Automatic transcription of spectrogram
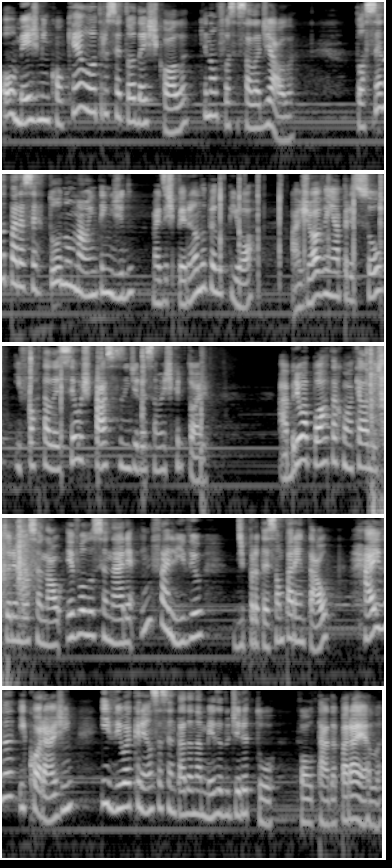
ou mesmo em qualquer outro setor da escola que não fosse sala de aula. Torcendo para ser tudo um mal entendido, mas esperando pelo pior, a jovem apressou e fortaleceu os passos em direção ao escritório. Abriu a porta com aquela mistura emocional evolucionária infalível de proteção parental, raiva e coragem e viu a criança sentada na mesa do diretor, voltada para ela,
